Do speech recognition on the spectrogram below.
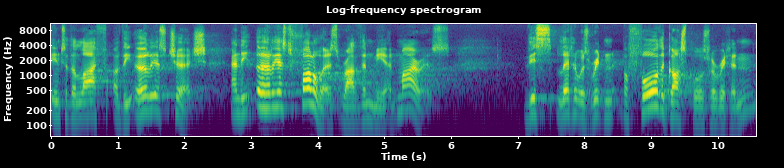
into the life of the earliest church and the earliest followers rather than mere admirers. This letter was written before the Gospels were written.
